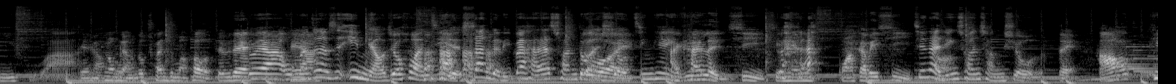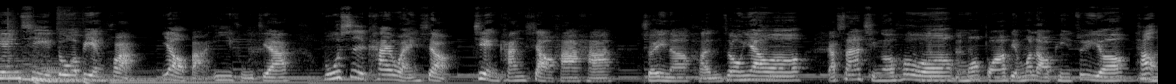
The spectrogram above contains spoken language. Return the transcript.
衣服啊。对，你看我们两个都穿这么厚，对不对？对啊，我们真的是一秒就换季。上个礼拜还在穿短袖，今天已经还开冷气，今天刮咖啡气，现在已经穿长袖了。对，好，天气多变化，嗯、要把衣服加，不是开玩笑，健康笑哈哈，所以呢很重要哦。把衫穿好哦，唔好刮点，唔好流鼻水哦。好，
